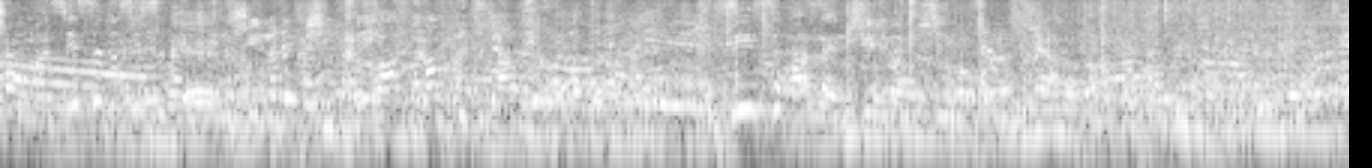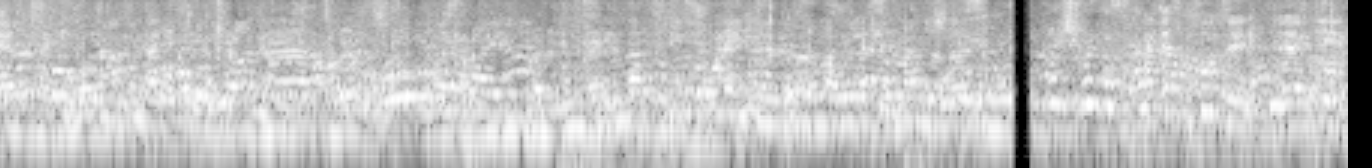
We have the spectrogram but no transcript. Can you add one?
Schau mal, siehst du, das siehst du dein kleines Schiedebäckchen. Siehst du, hast dein Schiedebäckchen. Hat das Pose äh, gehen?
